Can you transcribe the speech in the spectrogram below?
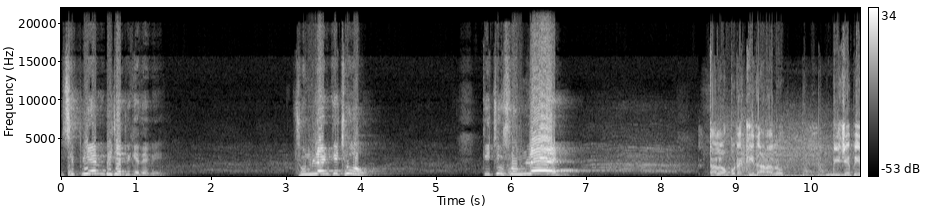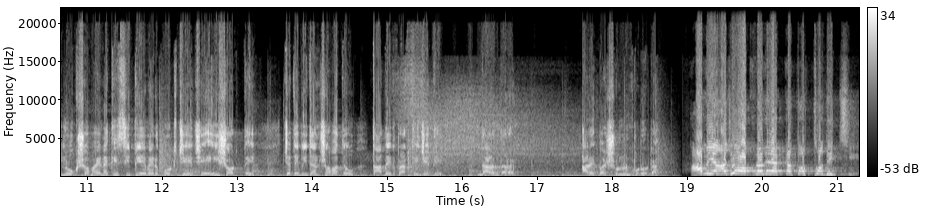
সিপিএম, বিজেপিকে দেবে। শুনলেন কিছু? কিছু শুনলেন? তাহলে অঙ্কটা কি দাঁড়াল? বিজেপি লোকসভায় নাকি সিপিএম এর ভোট চেয়েছে এই শর্তে যাতে বিধানসভাতেও তাদের প্রার্থী যেতে। দাঁড়ান দাঁড়ান। আরেকবার শুনুন পুরোটা। আমি আজও আপনাদের একটা তথ্য দিচ্ছি।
